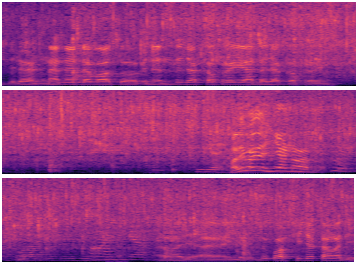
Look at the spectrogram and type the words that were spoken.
ഇതിൽ എണ്ണ തന്നെ അല്ല പാത്തോ. പിന്നെ എന്ത് ചക്ക ഫ്രൈ എന്റെ ചക്ക ഫ്രൈ? മതി മതി. ഇനി എണ്ണ വേണ്ട. അത് മതി. ആ, ഇത് ഇത് കുറച്ച് ചട്ടാ മതി.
